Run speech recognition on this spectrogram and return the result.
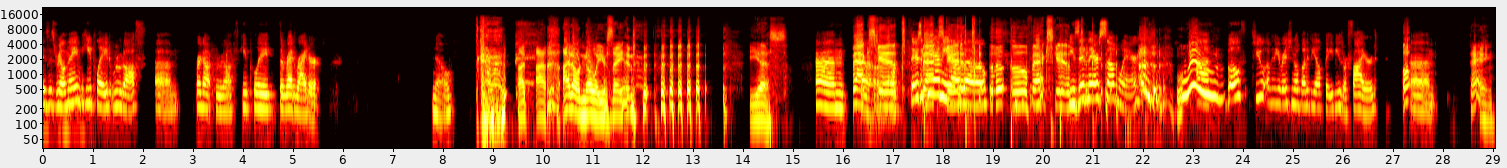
is his real name. He played Rudolph, um, or not Rudolph. He played the Red Rider. No, I, I I don't know what you're saying. yes. um, Fact Oh, skipped. there's a Fact cameo though. skipped. Uh oh, fact skip. He's in there somewhere. Woo! Both two of the original Buddy the Elf babies were fired. Oh. Um, Dang.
